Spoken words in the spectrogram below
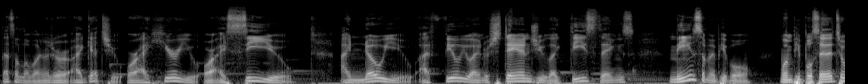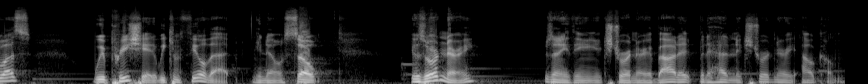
that's a love language, or I get you, or I hear you, or I see you, I know you, I feel you, I understand you. Like these things mean something to people. When people say that to us, we appreciate it. We can feel that, you know? So it was ordinary. There's anything extraordinary about it, but it had an extraordinary outcome.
